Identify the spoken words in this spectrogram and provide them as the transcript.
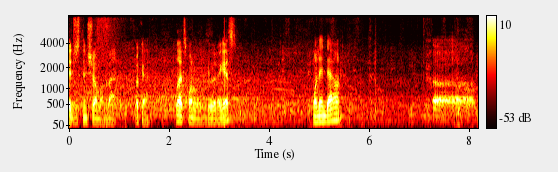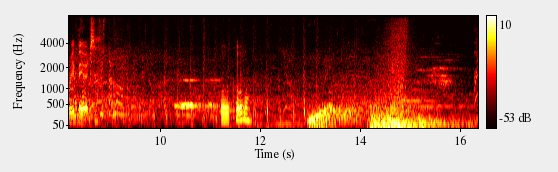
It just didn't show them on the map. Okay. Well, that's one way to do it, I guess. One in doubt. Uh, reboot. Cool, cool. I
